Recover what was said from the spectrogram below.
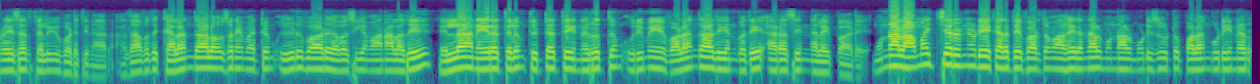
பிரேசர் தெளிவுபடுத்தினார். அதாவது கலந்தாலோசனை மற்றும் ஈடுபாடு அவசியமானால் அது எல்லா நேரத்திலும் திட்டத்தை நிறுத்தும் உரிமையை வழங்காது என்பதே அரசின் நிலைப்பாடு. முன்னாள் அமைச்சரனுடைய கருத்தை பார்த்தமாக இருந்தால் முன்னாள் முடிசூட்டு பழங்குடியினர்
